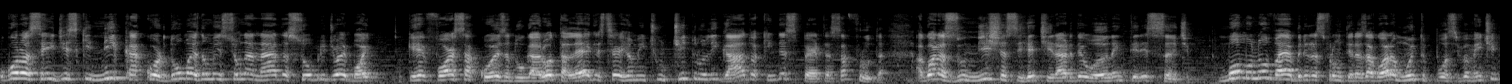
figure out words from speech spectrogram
o Gorosei diz que Nika acordou mas não menciona nada sobre Joy Boy. O que reforça a coisa do garoto alegre ser realmente um título ligado a quem desperta essa fruta. Agora Zunisha se retirar de Wano é interessante. Momo não vai abrir as fronteiras agora, muito possivelmente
